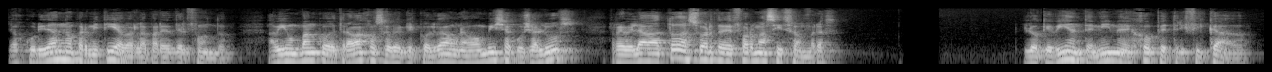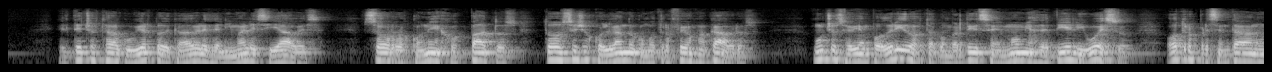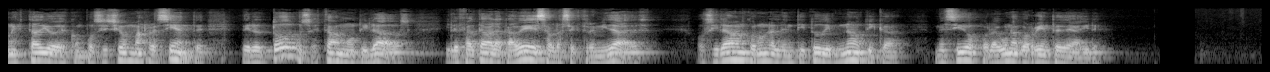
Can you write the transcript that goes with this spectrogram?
La oscuridad no permitía ver la pared del fondo. Había un banco de trabajo sobre el que colgaba una bombilla cuya luz revelaba toda suerte de formas y sombras. Lo que vi ante mí me dejó petrificado. El techo estaba cubierto de cadáveres de animales y aves, zorros, conejos, patos, todos ellos colgando como trofeos macabros. Muchos se habían podrido hasta convertirse en momias de piel y hueso, otros presentaban un estadio de descomposición más reciente, pero todos estaban mutilados y le faltaba la cabeza o las extremidades. Oscilaban con una lentitud hipnótica, mecidos por alguna corriente de aire.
